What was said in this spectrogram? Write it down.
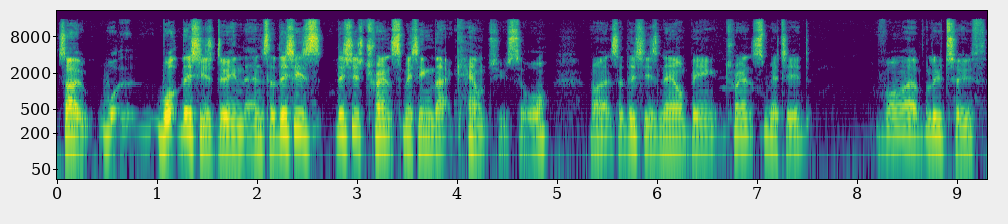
So what what this is doing then so this is this is transmitting that count you saw right? So this is now being transmitted via Bluetooth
